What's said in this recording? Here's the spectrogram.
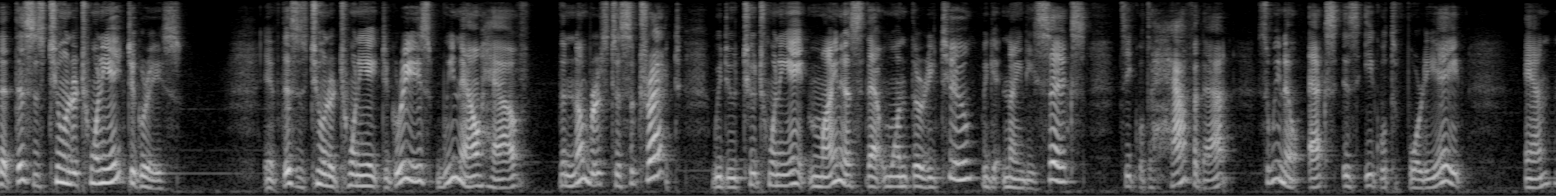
that this is 228 degrees. If this is 228 degrees, we now have the numbers to subtract. We do 228 minus that 132, we get 96. It's equal to half of that, so we know x is equal to 48, and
